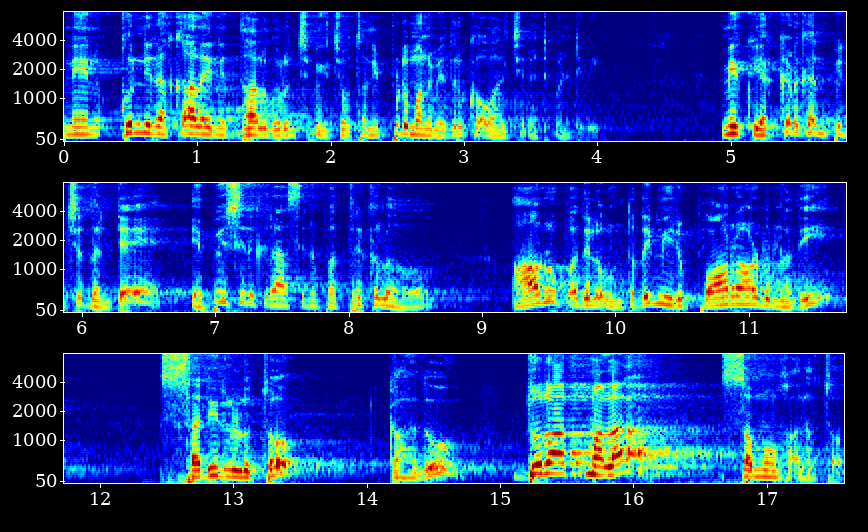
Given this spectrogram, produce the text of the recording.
నేను కొన్ని రకాలైన యుద్ధాల గురించి మీకు చెబుతాను. ఇప్పుడు మనం ఎదుర్కోవాల్సినటువంటివి. మీకు ఎక్కడ కనిపించిందంటే ఎపిసిలకు రాసిన పత్రికలో ఆరు పదిలో ఉంటుంది మీరు పోరాడున్నది శరీరులతో కాదు దురాత్మల సమూహాలతో.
